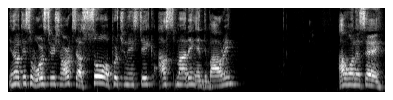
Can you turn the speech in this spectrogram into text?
You know, these Wall Street sharks are so opportunistic, outsmarting, and devouring. I want to say,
